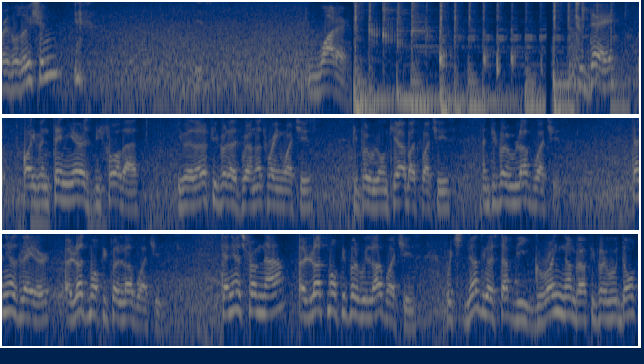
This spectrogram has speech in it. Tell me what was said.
revolution Yes. water. Today, or even 10 years before that, you had a lot of people that were not wearing watches, people who don't care about watches, and people who love watches. 10 years later, a lot more people love watches. 10 years from now, a lot more people will love watches, which is not going to stop the growing number of people who don't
